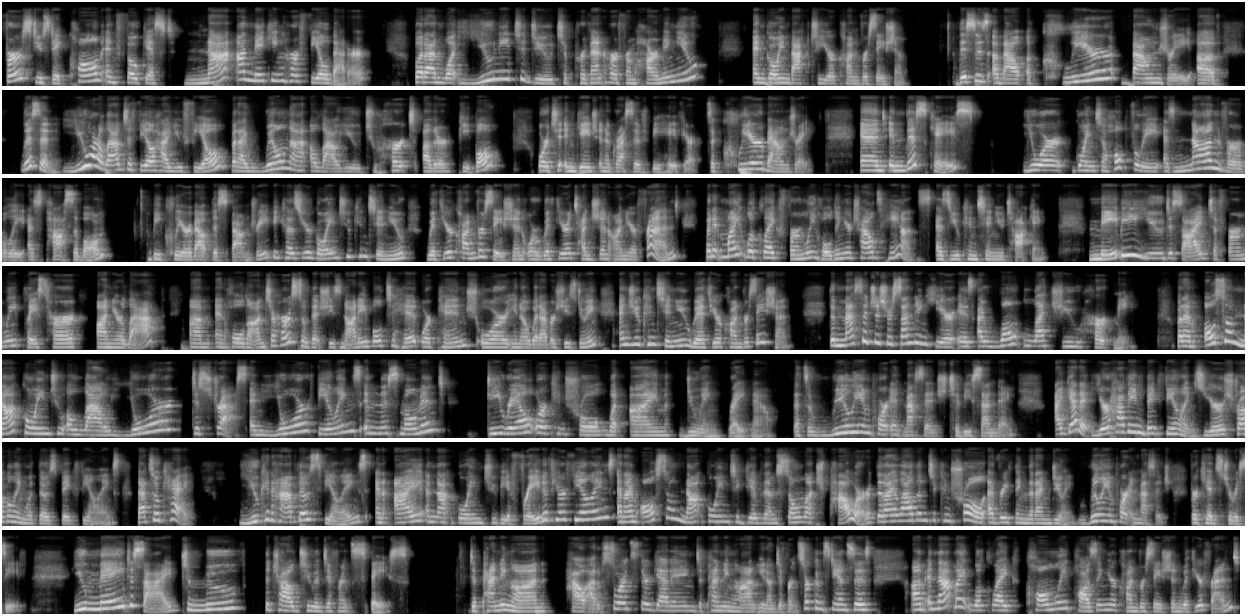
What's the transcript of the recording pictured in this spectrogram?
First, you stay calm and focused, not on making her feel better, but on what you need to do to prevent her from harming you and going back to your conversation. This is about a clear boundary of listen, you are allowed to feel how you feel, but I will not allow you to hurt other people or to engage in aggressive behavior. It's a clear boundary. And in this case, you're going to hopefully, as non verbally as possible, be clear about this boundary because you're going to continue with your conversation or with your attention on your friend, but it might look like firmly holding your child's hands as you continue talking. Maybe you decide to firmly place her on your lap um, and hold on to her so that she's not able to hit or pinch or you know whatever she's doing and you continue with your conversation the message that you're sending here is i won't let you hurt me but I'm also not going to allow your distress and your feelings in this moment derail or control what I'm doing right now. That's a really important message to be sending. I get it. You're having big feelings. You're struggling with those big feelings. That's okay you can have those feelings and i am not going to be afraid of your feelings and i'm also not going to give them so much power that i allow them to control everything that i'm doing. Really important message for kids to receive. You may decide to move the child to a different space depending on how out of sorts they're getting depending on you know different circumstances. Um, and that might look like calmly pausing your conversation with your friend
